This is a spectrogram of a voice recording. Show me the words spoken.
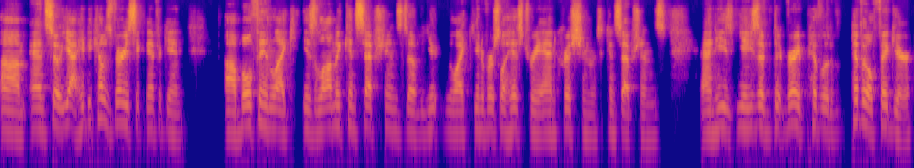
Um, and so yeah, he becomes very significant uh, both in like Islamic conceptions of like universal history and Christian conceptions. And he's he's a very pivotal pivotal figure.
